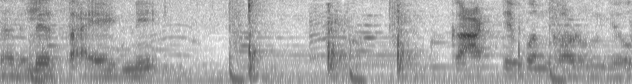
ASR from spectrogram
सगळे साईडनी काटे पण काढून घेऊ.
